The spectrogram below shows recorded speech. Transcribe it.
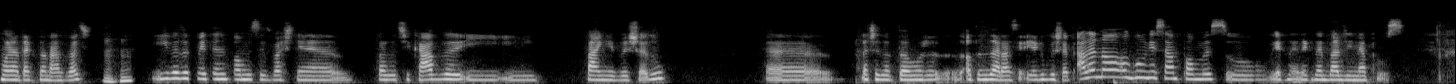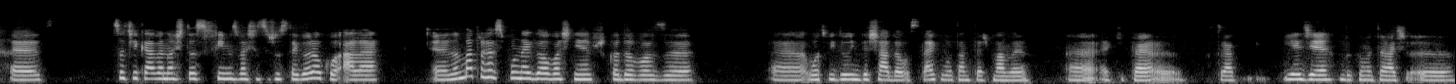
można tak to nazwać. Mhm. I według mnie ten pomysł jest właśnie bardzo ciekawy i, i fajnie wyszedł. E, znaczy, to, to może o tym zaraz, jak wyszedł. Ale no, ogólnie sam pomysł jak, jak najbardziej na plus. E, co ciekawe, no to jest film z 2006 roku, ale e, no, ma trochę wspólnego właśnie przykładowo z e, What We Do in the Shadows, tak? Bo tam też mamy e, ekipę, e, która jedzie dokumentować e,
